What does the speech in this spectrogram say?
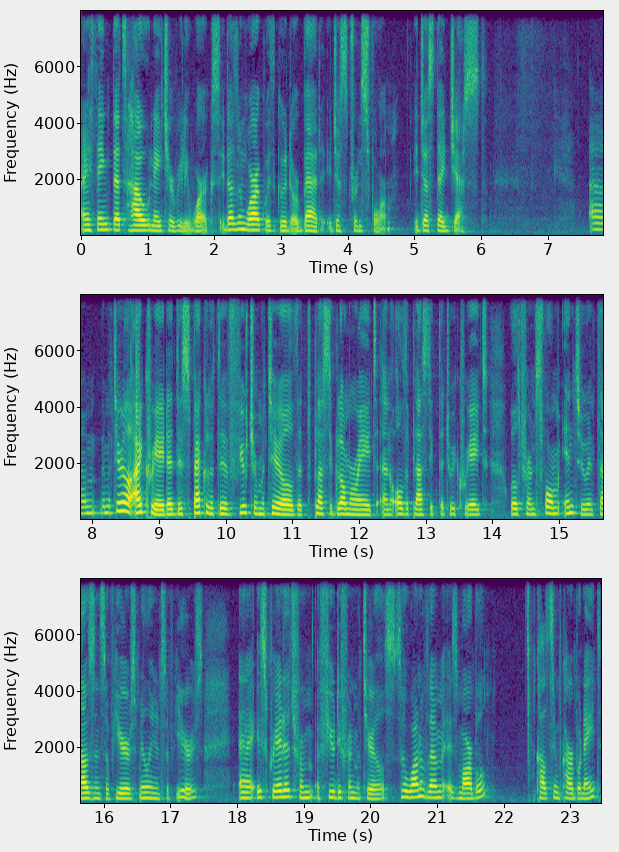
And I think that's how nature really works. It doesn't work with good or bad, it just transforms, it just digests. Um, the material I created, this speculative future material that plastic agglomerate and all the plastic that we create will transform into in thousands of years, millions of years, uh, is created from a few different materials. So one of them is marble, calcium carbonate,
